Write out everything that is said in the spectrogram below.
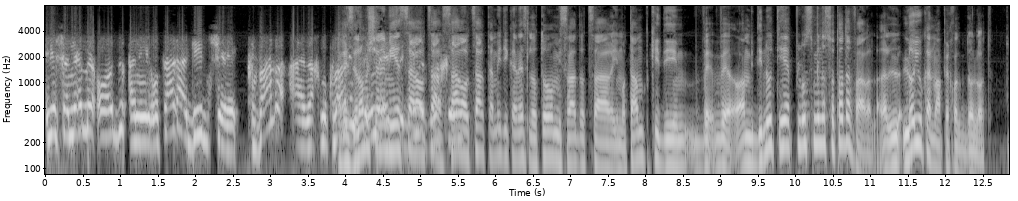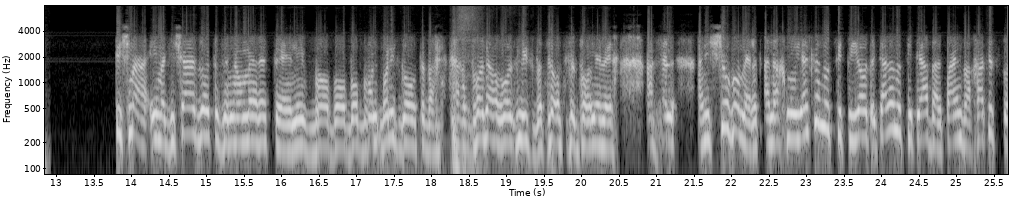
ישנה מאוד, אני רוצה להגיד שכבר, אנחנו כבר... הרי זה לא משנה מי יהיה שר האוצר, שר האוצר תמיד ייכנס לאותו משרד אוצר עם אותם פקידים, והמדינות תהיה פלוס מינוס אותו דבר, לא יהיו כאן מהפכות גדולות. תשמע, עם הגישה הזאת, אז אני אומרת, אה, ניב, בוא, בוא, בוא, בוא, בוא נסגור את הבאסטה, בוא נארוז מזוודות ובוא נלך. אבל אני שוב אומרת, אנחנו, יש לנו ציפיות, הייתה לנו ציפייה ב-2011,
